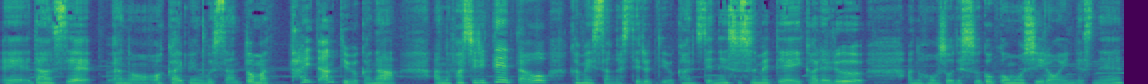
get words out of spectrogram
えー、男性あの若い弁護士さんと、まあ、対談っていうかなあのファシリテーターを亀石さんがしてるっていう感じでね進めていかれるあの放送ですごく面白いんですね。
